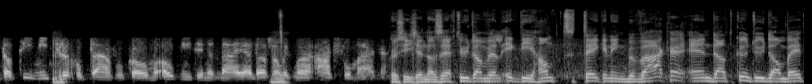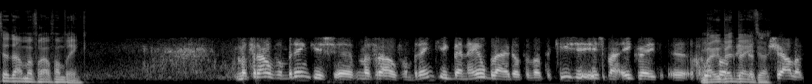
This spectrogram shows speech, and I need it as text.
dat die niet terug op tafel komen, ook niet in het najaar. Daar zal ik me hard voor maken. Precies, en dan zegt u, dan wil ik die handtekening bewaken en dat kunt u dan beter dan mevrouw Van Brink. Mevrouw van Brink is uh, mevrouw van Brink. Ik ben heel blij dat er wat te kiezen is, maar ik weet uh, goed maar u bent beter. sociale...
